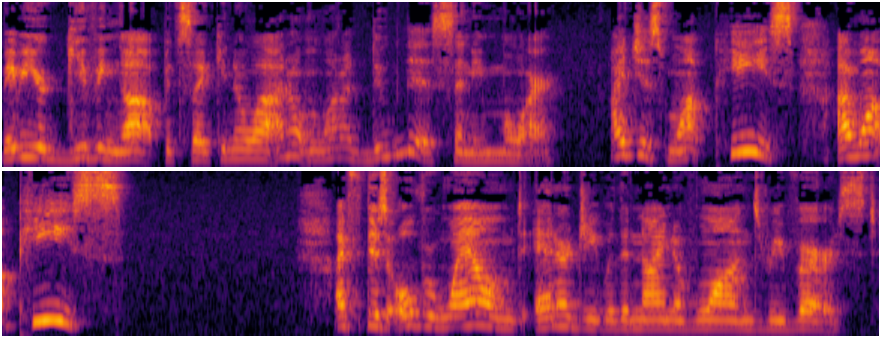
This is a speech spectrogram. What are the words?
Maybe you're giving up. It's like, you know what? I don't want to do this anymore. I just want peace. I want peace. I, there's overwhelmed energy with the Nine of Wands reversed.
